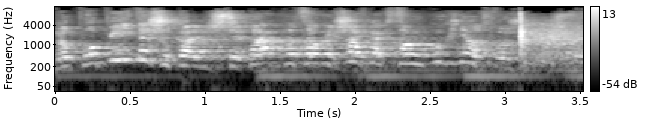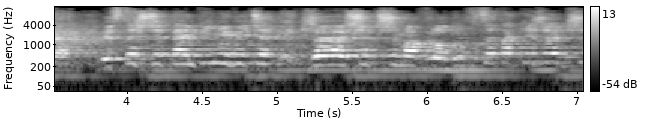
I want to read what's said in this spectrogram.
No popity szukaliście, tak? Po całych szafkach, całą kuchnię otworzyliście. Jesteście tępi, nie wiecie, że się trzyma w lodówce takie rzeczy?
